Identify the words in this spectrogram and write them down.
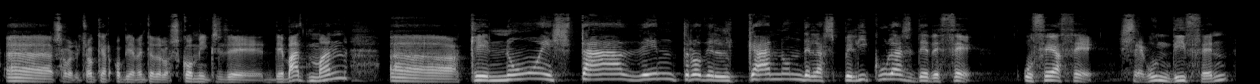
eh, sobre el Joker, obviamente, de los cómics de, de Batman, eh, que no está dentro del canon de las películas de DC, UCAC. Según dicen,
